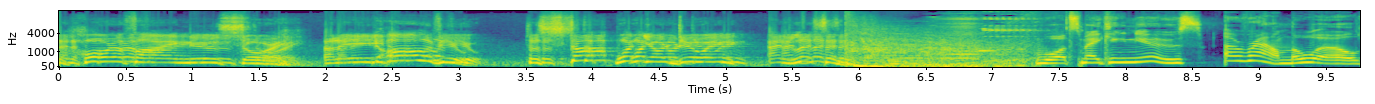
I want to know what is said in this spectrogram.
and horrifying news story, and I need all of you to stop what you're doing and listen. What's making news around the world?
